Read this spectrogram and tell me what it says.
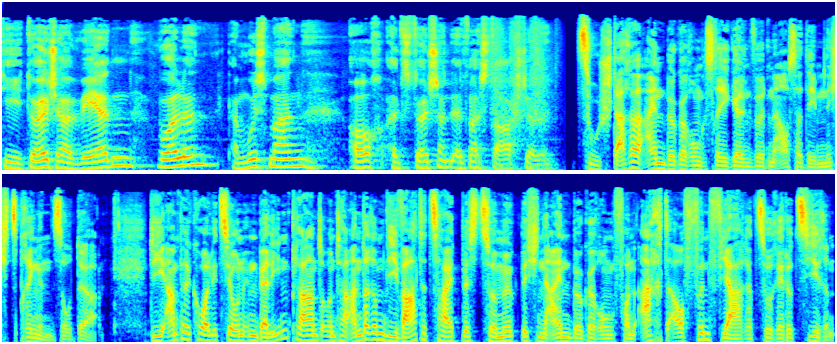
die Deutscher werden wollen, dann muss man auch als Deutschland etwas darstellen. Zu starre Einbürgerungsregeln würden außerdem nichts bringen, so Dörr. Die Ampelkoalition in Berlin plant unter anderem, die Wartezeit bis zur möglichen Einbürgerung von acht auf fünf Jahre zu reduzieren.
